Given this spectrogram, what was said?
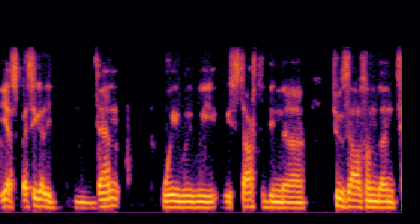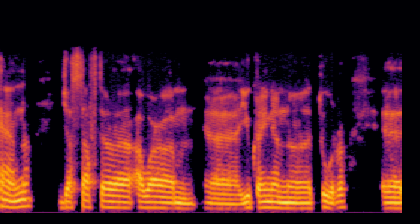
yes, basically, then we, we, we, we started in 2010, just after our um, Ukrainian tour. Uh,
